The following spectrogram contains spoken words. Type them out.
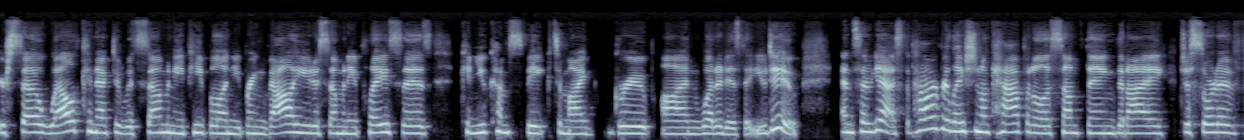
you're so well connected with so many people and you bring value to so many places. Can you come speak to my group on what it is that you do? And so, yes, the power of relational capital is something that I just sort of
